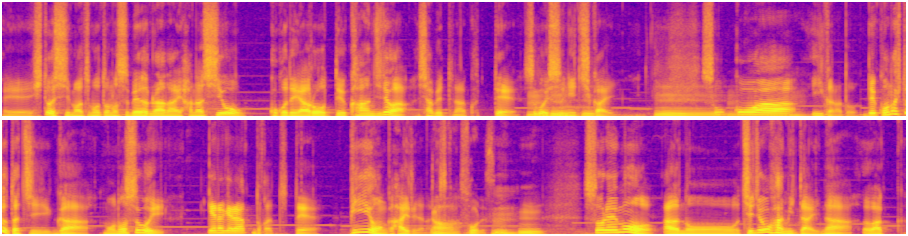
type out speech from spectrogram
えーひとし松本の滑らない話をここでやろうっていう感じでは喋ってなくってすごい素に近い、うんそこはいいかなと。で、この人たちがものすごいゲラゲラとかっつって、ピー音が入るじゃないですかああ、。そうですね。ううん。それも、あの地上波みたいな枠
